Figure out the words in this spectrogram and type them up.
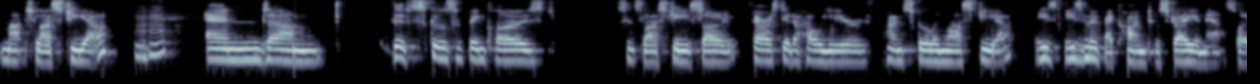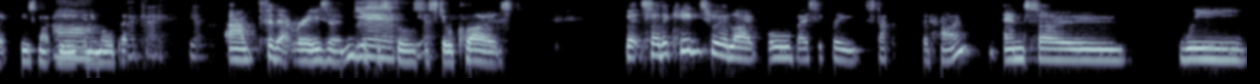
March last year hmm and um, the schools have been closed since last year. So Faris did a whole year of homeschooling last year. He's he's Yeah. moved back home to Australia now, so he's not here Oh, anymore. But Okay. Yeah. um, for that reason, Yeah, the schools yeah. are still closed. But so the kids were like all basically stuck at home, and so we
